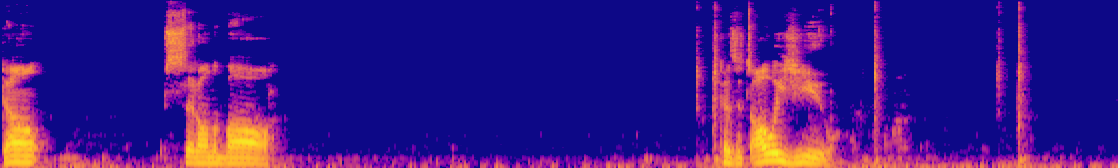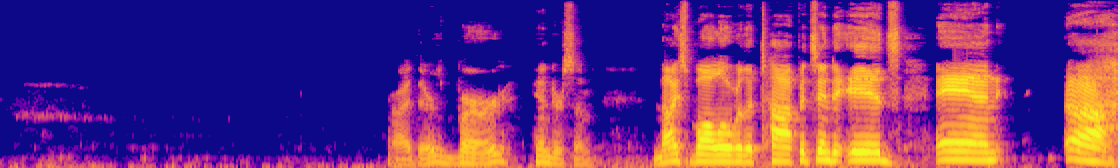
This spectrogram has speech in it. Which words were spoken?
Don't sit on the ball. Because it's always you. All right, there's Berg. Henderson. Nice ball over the top. It's into Ids. And, ah. Uh,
